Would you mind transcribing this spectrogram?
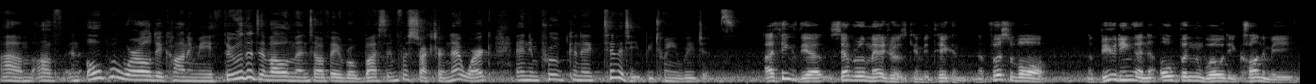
um, of an open world economy through the development of a robust infrastructure network and improved connectivity between regions? I think there are several measures can be taken. Now, first of all, building an open world economy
